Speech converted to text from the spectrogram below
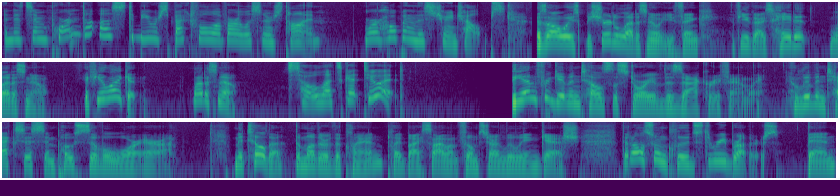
and it's important to us to be respectful of our listeners' time. We're hoping this change helps. As always, be sure to let us know what you think. If you guys hate it, let us know. If you like it, let us know. So let's get to it. The Unforgiven tells the story of the Zachary family, who live in Texas in post Civil War era. Matilda, the mother of the clan, played by silent film star Lillian Gish, that also includes three brothers Ben,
